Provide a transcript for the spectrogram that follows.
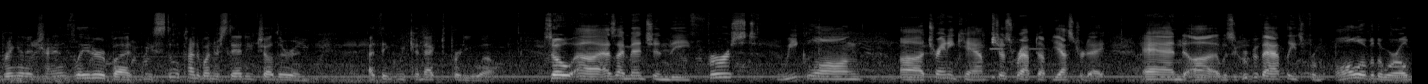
bring in a translator, but we still kind of understand each other and I think we connect pretty well. So, uh, as I mentioned, the first week-long uh, training camp just wrapped up yesterday, and uh, it was a group of athletes from all over the world,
